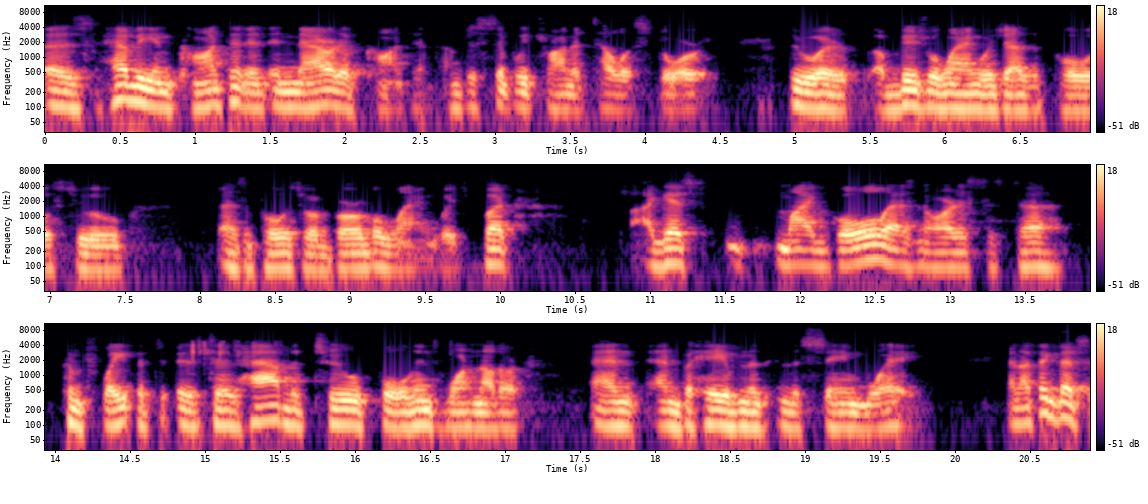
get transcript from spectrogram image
as heavy in content and in narrative content. I'm just simply trying to tell a story through a, a visual language as opposed to as opposed to a verbal language. But I guess my goal as an artist is to conflate the, is to have the two fold into one another and and behave in the, in the same way. And I think that's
